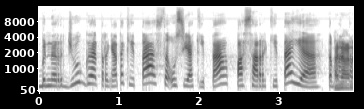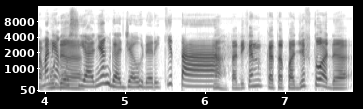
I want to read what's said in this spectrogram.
bener juga ternyata kita seusia kita pasar kita ya teman-teman yang usianya nggak jauh dari kita. Nah tadi kan kata Pak Jeff tuh ada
